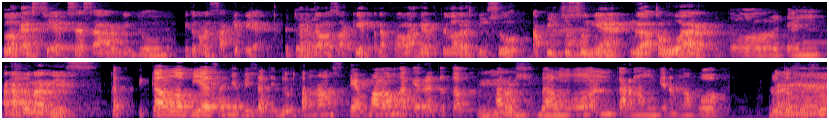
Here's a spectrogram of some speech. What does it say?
lo SC sesar gitu Hmm. itu kan sakit ya betul. ketika lo sakit anak lo lahir tapi lo harus nyusu tapi Aha. susunya nggak keluar Betul. Dan anak eh, lo nangis ketika lo biasanya bisa tidur tenang setiap malam, akhirnya tetap Mm. harus bangun karena mungkin anak lo butuh Eh, susu,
